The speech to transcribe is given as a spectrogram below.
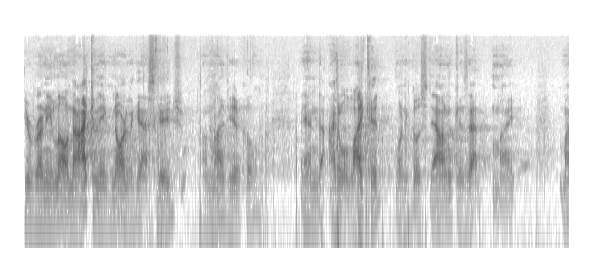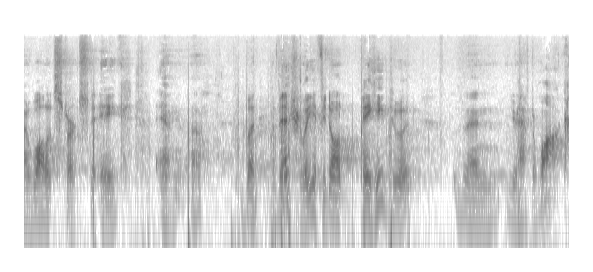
you're running low. Now, I can ignore the gas gauge on my vehicle, and I don't like it when it goes down because that my my wallet starts to ache. And uh, but eventually, if you don't pay heed to it, then you have to walk.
